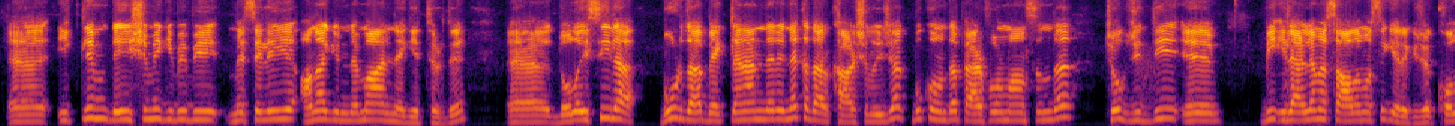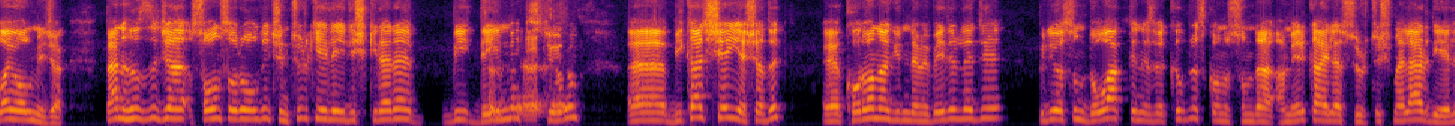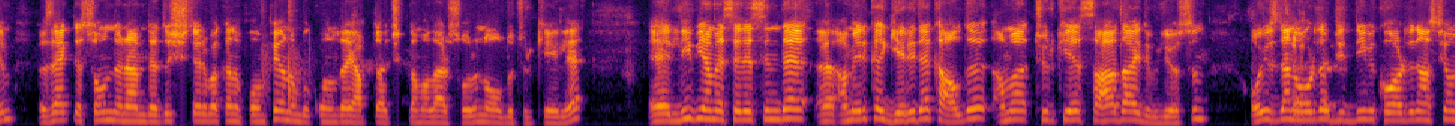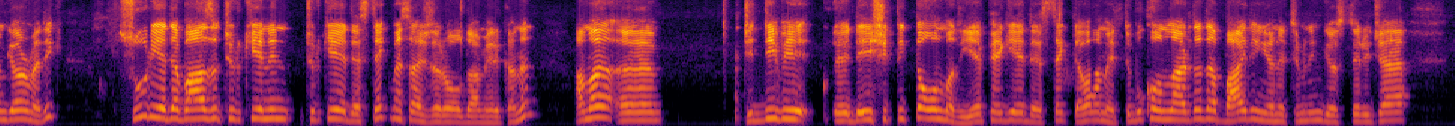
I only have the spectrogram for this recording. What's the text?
E, iklim değişimi gibi bir meseleyi ana gündeme haline getirdi. E, dolayısıyla burada beklenenleri ne kadar karşılayacak bu konuda performansında çok ciddi e, bir ilerleme sağlaması gerekecek. Kolay olmayacak. Ben hızlıca son soru olduğu için Türkiye ile ilişkilere bir değinmek evet. istiyorum. Ee, birkaç şey yaşadık. Ee, korona gündemi belirledi. Biliyorsun Doğu Akdeniz ve Kıbrıs konusunda Amerika ile sürtüşmeler diyelim. Özellikle son dönemde Dışişleri Bakanı Pompeo'nun bu konuda yaptığı açıklamalar sorun oldu Türkiye ile. Ee, Libya meselesinde e, Amerika geride kaldı ama Türkiye sahadaydı biliyorsun. O yüzden evet. orada ciddi bir koordinasyon görmedik. Suriye'de bazı Türkiye'nin Türkiye'ye destek mesajları oldu Amerika'nın ama e, ciddi bir e, değişiklik de olmadı. YPG'ye destek devam etti. Bu konularda da Biden yönetiminin göstereceği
